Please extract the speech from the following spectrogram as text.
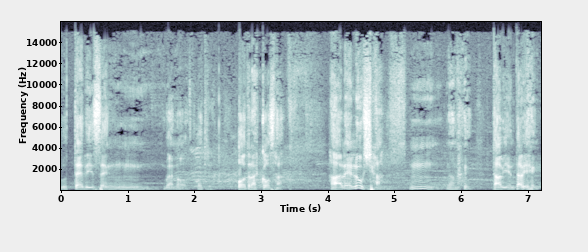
Ustedes dicen, mm, bueno, otras cosas. Aleluya. Mm, está bien, está bien.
